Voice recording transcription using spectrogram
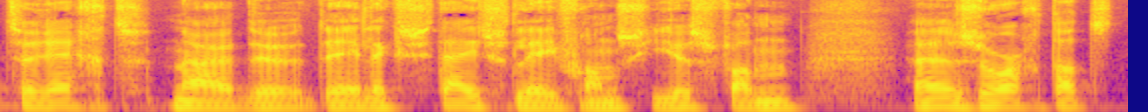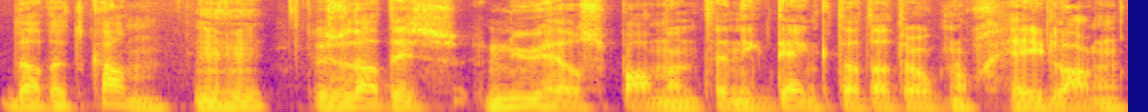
terecht naar de, de elektriciteitsleveranciers van zorg dat, dat het kan. Dus dat is nu heel spannend. En ik denk dat dat ook nog heel lang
